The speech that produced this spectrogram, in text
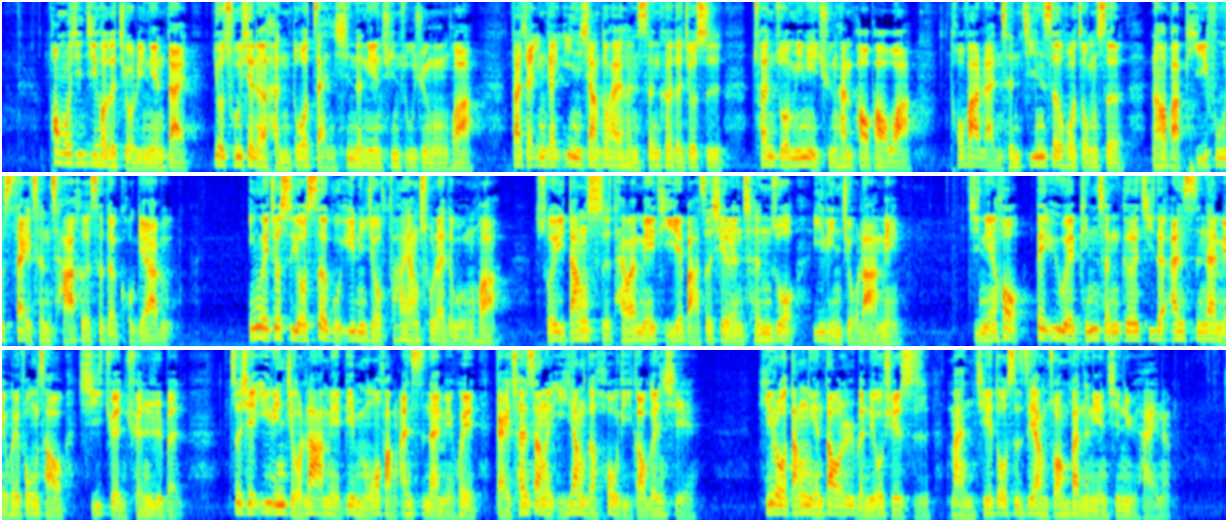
泡沫经济后的九零年代，又出现了很多崭新的年轻族群文化。大家应该印象都还很深刻的就是穿着迷你裙和泡泡袜，头发染成金色或棕色，然后把皮肤晒成茶褐色的 Kogaru。因为就是由涩谷一零九发扬出来的文化，所以当时台湾媒体也把这些人称作一零九辣妹。几年后，被誉为平成歌姬的安室奈美惠风潮席卷全日本，这些一零九辣妹便模仿安室奈美惠，改穿上了一样的厚底高跟鞋。Hero 当年到日本留学时，满街都是这样装扮的年轻女孩呢。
